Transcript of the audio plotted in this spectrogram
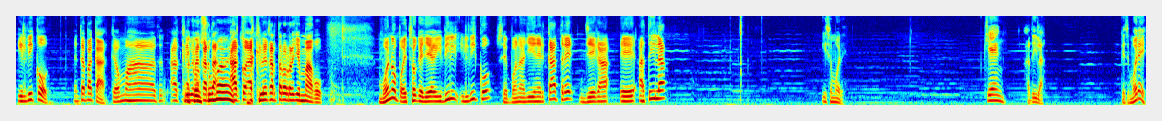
Dico, vente para acá, que vamos a, escribir una carta, a, escribir carta a los Reyes Magos. Bueno, pues esto que llega Ildico, se pone allí en el catre, llega eh, Atila y se muere. ¿Quién? Atila. Que se muere.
